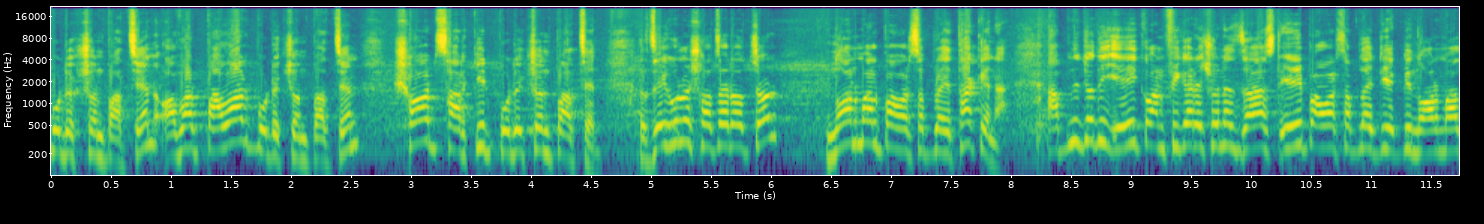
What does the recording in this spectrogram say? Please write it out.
প্রোটেকশন পাচ্ছেন, ওভার পাওয়ার প্রোটেকশন পাচ্ছেন, শর্ট সার্কিট প্রোটেকশন পাচ্ছেন, যেগুলো সচরাচর নর্মাল পাওয়ার সাপ্লাই থাকে না। আপনি যদি এই কনফিগারেশনে জাস্ট এই পাওয়ার সাপ্লাইটি একটি নর্মাল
